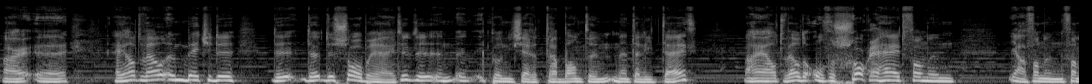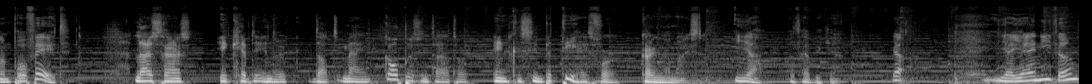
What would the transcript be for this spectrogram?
Maar eh, hij had wel een beetje de, de, de, de soberheid. De, een- ik wil niet zeggen trabante mentaliteit. Maar hij had wel de onverschrokkenheid van een, ja, van een, van een profeet. Luisteraars, ik heb de indruk dat mijn co-presentator enige sympathie heeft voor Kardinaal Meisner. Ja, dat heb ik, ja. Ja, ja jij niet dan?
